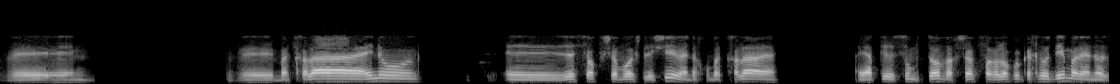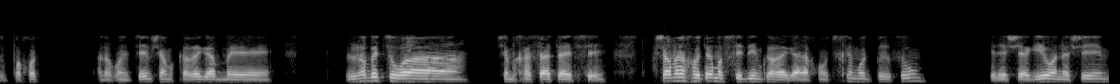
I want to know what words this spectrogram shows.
ו... ובהתחלה היינו זה סוף שבוע שלישי, ואנחנו בהתחלה, היה פרסום טוב, ועכשיו כבר לא כל כך יודעים עלינו, אז פחות, אנחנו נמצאים שם כרגע ב... לא בצורה שמכסה את ההפסד. עכשיו אנחנו יותר מפסידים כרגע, אנחנו צריכים עוד פרסום כדי שיגיעו אנשים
